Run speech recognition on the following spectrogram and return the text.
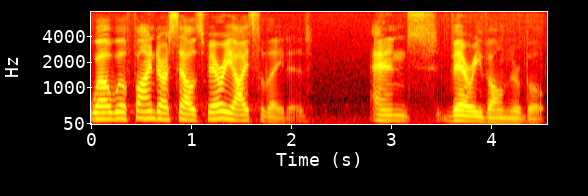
well, we'll find ourselves very isolated and very vulnerable.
